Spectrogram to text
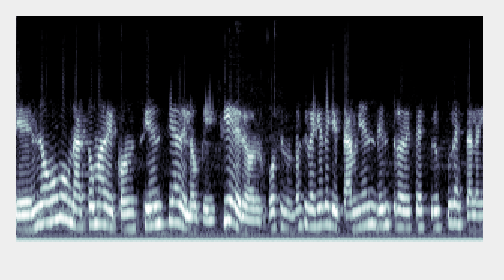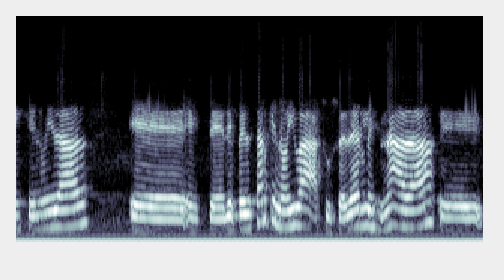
eh, no hubo una toma de conciencia de lo que hicieron. Vos, imagínate que también dentro de esa estructura está la ingenuidad eh, este, de pensar que no iba a sucederles nada eh,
